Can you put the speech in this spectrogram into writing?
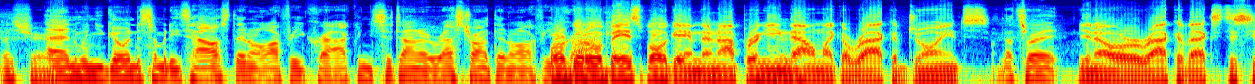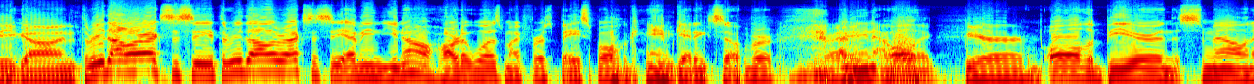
That's true. And when you go into somebody's house, they don't offer you crack. When you sit down at a restaurant, they don't offer you. Or crack. go to a baseball game. They're not bringing down like a rack of joints. That's right. you know, or a rack of ecstasy going, three dollar ecstasy, three dollar ecstasy. I mean, you know how hard it was my first baseball game getting sober. I mean, Or all, like beer. all the beer and the smell and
